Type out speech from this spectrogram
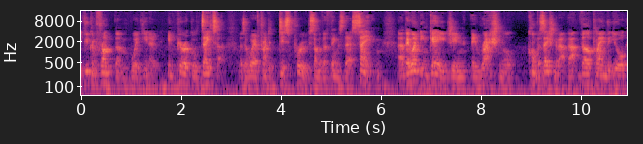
if you confront them with you know empirical data as a way of trying to disprove some of the things they're saying, uh, they won't engage in a rational conversation about that. They'll claim that you're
